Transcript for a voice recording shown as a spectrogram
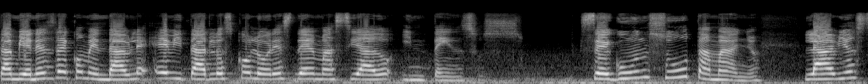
También es recomendable evitar los colores demasiado intensos. Según su tamaño, labios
